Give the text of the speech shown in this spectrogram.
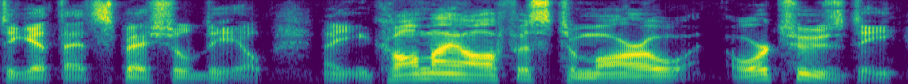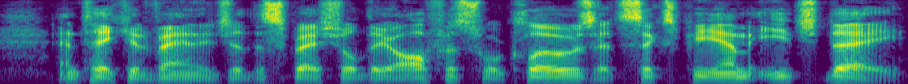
to get that special deal. Now you can call my office tomorrow or Tuesday and take advantage of the special. The office will close at 6 p.m. each day.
